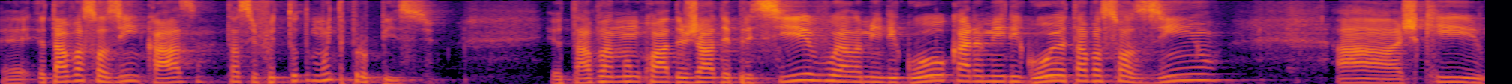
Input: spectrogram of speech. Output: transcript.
é, eu estava sozinho em casa, então assim, foi tudo muito propício. Eu estava num quadro já depressivo, ela me ligou, o cara me ligou, eu estava sozinho. Ah, acho que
